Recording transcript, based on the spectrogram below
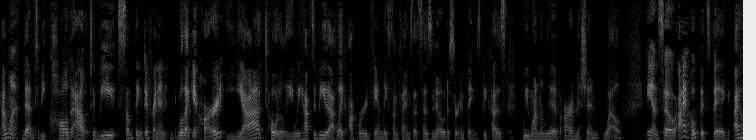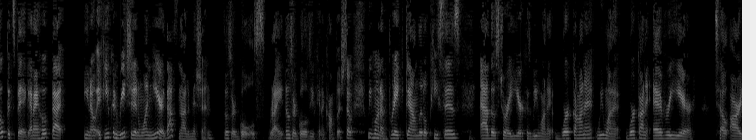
I want them to be called out to be something different. And will that get hard? Yeah, totally. We have to be that like awkward family sometimes that says no to certain things because we want to live our mission well. And so I hope it's big. I hope it's big. And I hope that, you know, if you can reach it in one year, that's not a mission. Those are goals, right? Those are goals you can accomplish. So we want to break down little pieces, add those to our year because we want to work on it. We want to work on it every year till our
